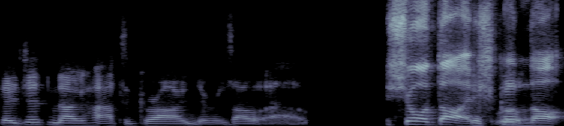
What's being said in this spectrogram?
they just know how to grind a result out. Sean Dyche will not.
